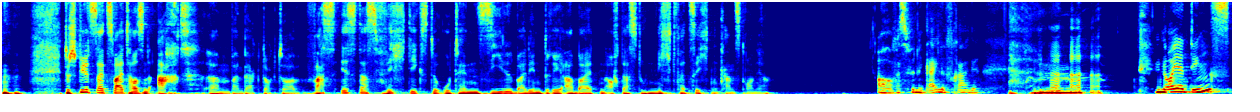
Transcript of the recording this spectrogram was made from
Du spielst seit 2008 ähm, beim Bergdoktor. Was ist das wichtigste Utensil bei den Dreharbeiten, auf das du nicht verzichten kannst, Ronja? Oh, was für eine geile Frage. Hm. Neuerdings,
